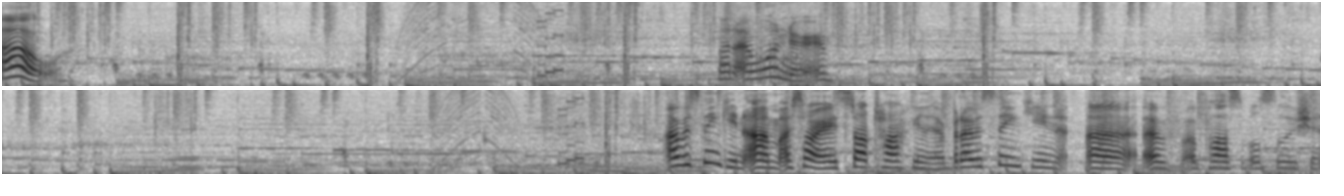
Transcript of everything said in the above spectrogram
Oh! But I wonder... I was thinking, um, sorry, I stopped talking there, but I was thinking uh, of a possible solution.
